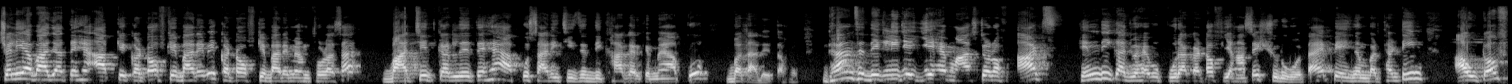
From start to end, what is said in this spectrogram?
चलिए अब आ जाते हैं आपके कट ऑफ़ के बारे में। कट ऑफ़ के बारे में हम थोड़ा सा बातचीत कर लेते हैं। आपको सारी चीज़ें दिखा करके मैं आपको बता देता हूँ। ध्यान से देख लीजिए, ये है मास्टर ऑफ़ आर्ट्स हिंदी का जो है वो पूरा कट ऑफ़ यहाँ से शुरू होता है page number 13 out of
